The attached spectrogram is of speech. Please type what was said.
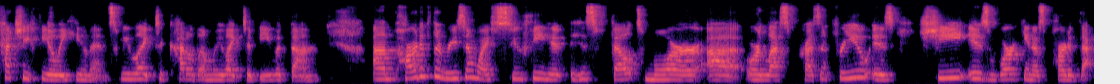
touchy feely humans. We like to cuddle them, we like to be with them. Um, part of the reason why Sufi has felt more uh, or less present for you is she is working as part of that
